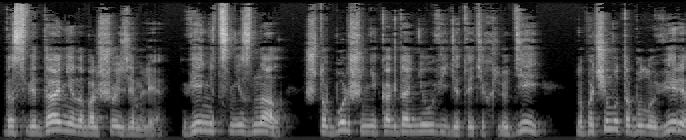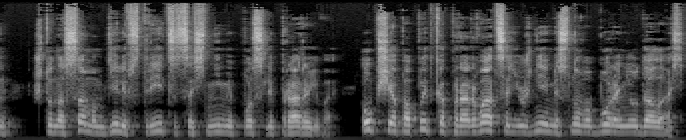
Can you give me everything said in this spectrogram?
До свидания на большой земле. Венец не знал, что больше никогда не увидит этих людей, но почему-то был уверен, что на самом деле встретится с ними после прорыва. Общая попытка прорваться южнее мясного бора не удалась.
